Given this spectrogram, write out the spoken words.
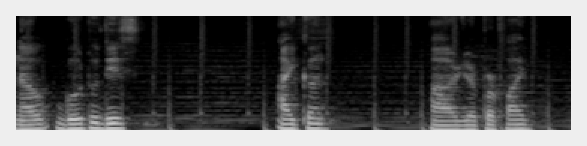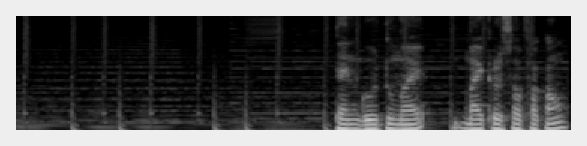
now go to this icon or your profile. Then go to my Microsoft account.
